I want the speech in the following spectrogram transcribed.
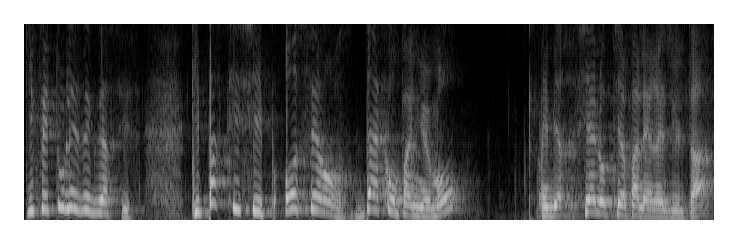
qui fait tous les exercices, qui participe aux séances d'accompagnement, eh bien, si elle n'obtient pas les résultats,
